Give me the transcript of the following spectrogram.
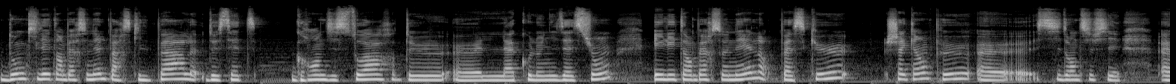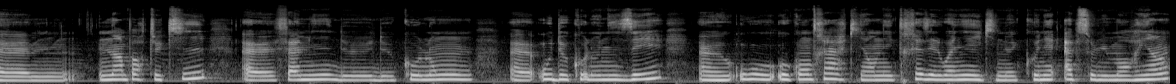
Donc il est impersonnel parce qu'il parle de cette grande histoire de la colonisation et il est impersonnel parce que chacun peut euh, s'identifier. Euh, n'importe qui, euh, famille de, de colons ou de colonisés, ou au contraire qui en est très éloigné et qui ne connaît absolument rien,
